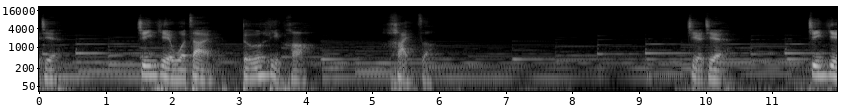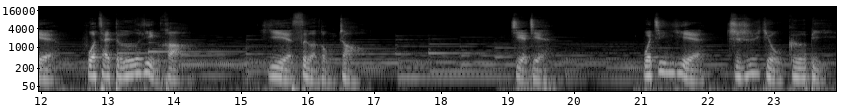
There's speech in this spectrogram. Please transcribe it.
姐，今夜我在德令哈。孩子，姐姐，今夜我在德令哈。夜色笼罩，姐姐，我今夜只有戈壁。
